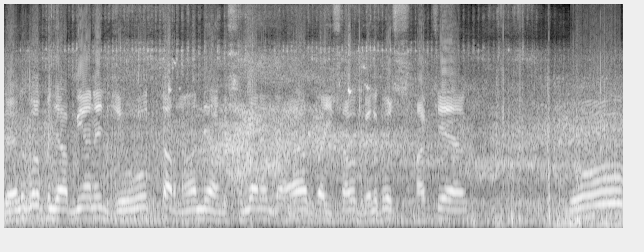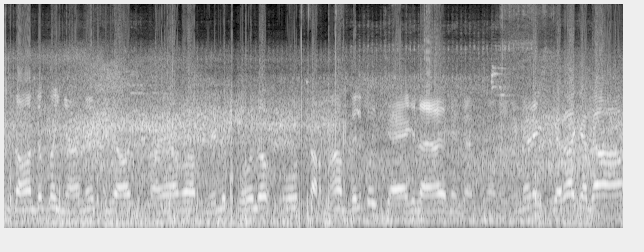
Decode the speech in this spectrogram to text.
ਬਿਲਕੁਲ ਪੰਜਾਬੀਆਂ ਨੇ ਜੋ ਧਰਨਾ ਨਿਹੰਗ ਸਿੰਘਾਂ ਨੇ ਲਾਇਆ ਭਾਈ ਸਾਹਿਬ, ਬਿਲਕੁਲ ਸੱਚ ਹੈ। ਜੋ ਗੰਦ ਭਾਈਆਂ ਨੇ ਪੰਜਾਬ 'ਚ ਪਾਇਆ ਵਾ, ਬਿਲਕੁਲ ਉਹ ਧਰਨਾ ਬਿਲਕੁਲ ਜਾਇਜ਼ ਲਾਇਆ ਇਹਨੇ ਗੰਦਾਂ ਨੇ ਇਹਨਾਂ ਨੇ ਜਗ੍ਹਾ ਜਗ੍ਹਾ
